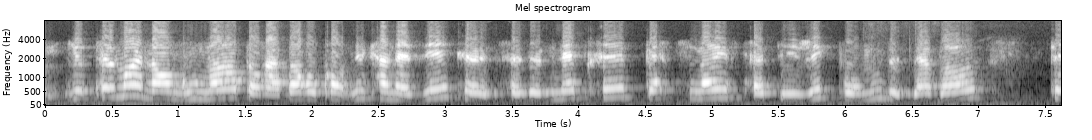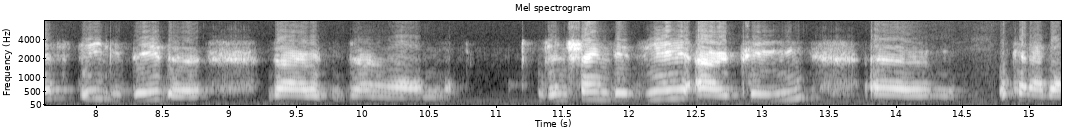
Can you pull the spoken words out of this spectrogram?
il y a tellement un engouement par rapport au contenu canadien que ça devenait très pertinent et stratégique pour nous de d'abord tester l'idée d'une chaîne dédiée à un pays euh, au Canada.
